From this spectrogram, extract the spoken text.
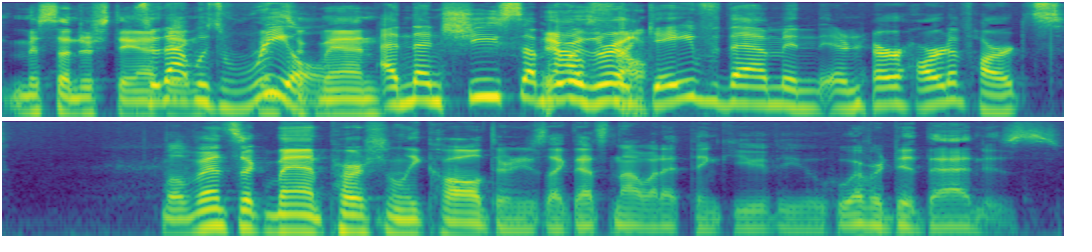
misunderstanding. So that was real, man. and then she somehow forgave them in, in her heart of hearts. well, Vince McMahon personally called her, and he's like, "That's not what I think you you. Whoever did that has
